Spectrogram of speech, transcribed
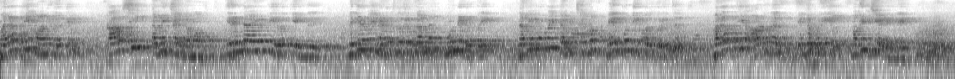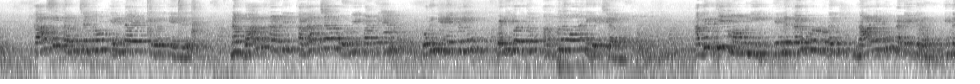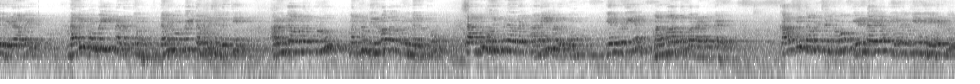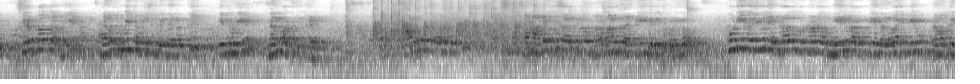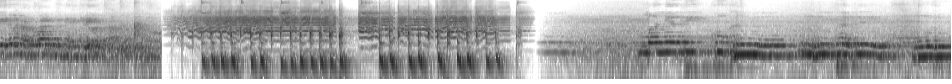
மராத்திய மாநிலத்தில் காசி தமிழ் சங்கமம் இரண்டாயிரத்தி இருபத்தி ஐந்து நிகழ்வை நடத்துவதற்கான முன்னெடுப்பை நவீனமும்பை தமிழ்ச்சங்கம் மேற்கொண்டிருப்பது குறித்து மராத்திய ஆளுநர் என்ற முறையில் மகிழ்ச்சி அடைகிறேன். காசி தமிழ்ச்சங்கம் இரண்டாயிரத்தி இருபத்தி ஐந்து நம் பாரத நாட்டின் கலாச்சார ஒருமைப்பாட்டையும் ஒருங்கிணைப்பையும் வெளிப்படுத்தும் அற்புதமான நிகழ்ச்சியாகும். அகத்திய மாமணி என்ற கருப்பொருளுடன் நாடகம் நடைபெறும் இந்த நவி மும்பையில் நடத்தும் நவி மும்பை தமிழ் சங்கத்தின் அரங்காவலர் குழு மற்றும் நிர்வாக குழுவினருக்கும் சங்க உறுப்பினர்கள் அனைவருக்கும் என்னுடைய மனமார்ந்த பாராட்டுகள் காசி தமிழ் சங்கமம் இரண்டாயிரத்தி இருபத்தி ஐந்து நிகழ்வு சிறப்பாக அமைய நவமும்பை தமிழ் சங்கத்தினருக்கு என்னுடைய நல்வாழ்த்துக்கள். நம் அனைத்து சார்பிலும் மனமார்ந்த நன்றியை தெரிவித்துக் கொள்கிறோம். கூடிய விரைவில் என்றாவது ஒரு நாள் அவர் நேரில் வரக்கூடிய நல்வாய்ப்பையும் நமக்கு இறைவன் அருள்வார் என்று நினைக்கிறேன். मन दिखु घन कुगन्धर् मुरु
